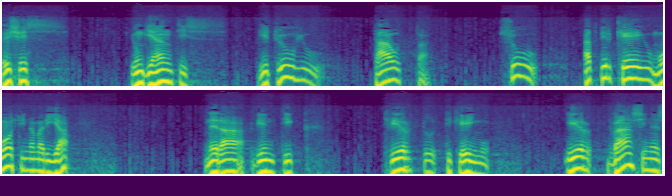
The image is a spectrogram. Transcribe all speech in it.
ryšys jungiantis lietuvių tautą su atpirkėjų motina Marija nėra vien tik tvirtų tikėjimų ir dvasinės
